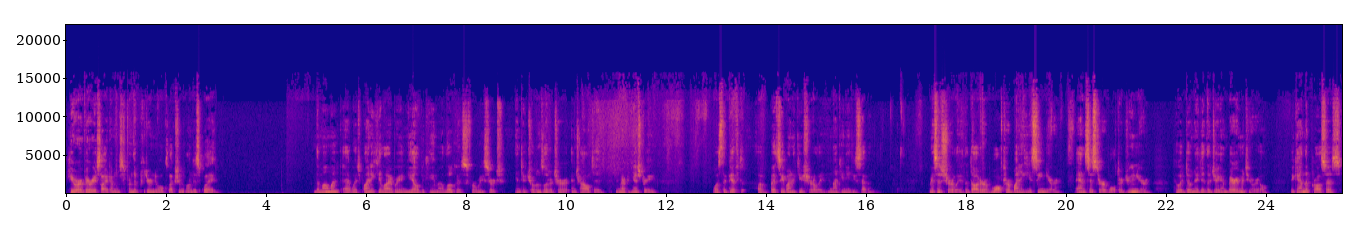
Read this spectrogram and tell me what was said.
Here are various items from the Peter Newell collection on display. The moment at which Beinecke Library in Yale became a locus for research into children's literature and childhood in American history was the gift of Betsy Beinecke Shirley in 1987. Mrs. Shirley, the daughter of Walter Beinecke Sr. and sister of Walter Jr., who had donated the J.M. Barrie material, began the process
